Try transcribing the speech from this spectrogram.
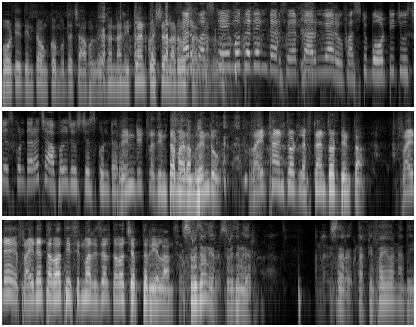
బోటి తింటా ఇంకో ముద్ద చేపలు తింటా. నన్ను ఇట్లాంటి క్వశ్చన్లు సార్ సార్ ఫస్ట్ ఏ ముద్ద తింటారు సార్? తరుణ్ గారు ఫస్ట్ బోటి చూస్ చేసుకుంటారా చేపలు చూస్ చేసుకుంటారా? రెండు ఇట్లా తింటా మేడం రెండు. రైట్ హ్యాండ్ తోటి లెఫ్ట్ హ్యాండ్ తోటి తింటా. ఫ్రైడే ఫ్రైడే తర్వాత ఈ సినిమా రిజల్ట్ తర్వాత చెప్తారు రియల్ ఆన్సర్. సృజన్ గారు సృజన్ గారు. సార్. థర్టీ ఫైవ్ అనేది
